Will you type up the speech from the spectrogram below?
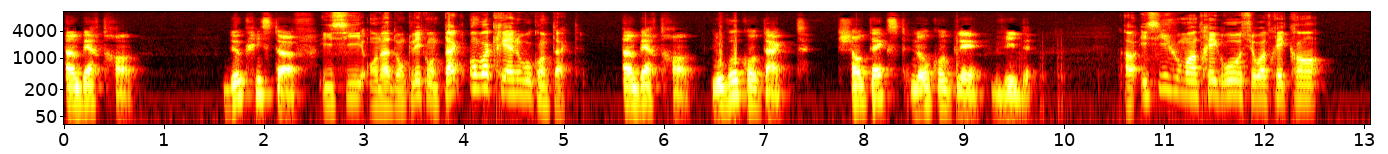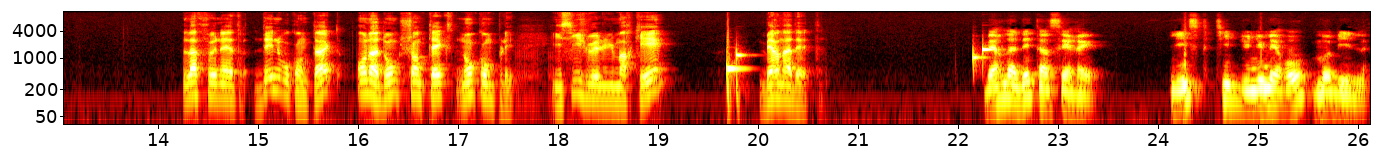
Un Bertrand. Deux Christophe. Ici, on a donc les contacts. On va créer un nouveau contact. Un Bertrand. Nouveau contact. Champ texte non complet. Vide. Alors ici, je vous montre très gros sur votre écran la fenêtre des nouveaux contacts. On a donc champ texte non complet. Ici, je vais lui marquer Bernadette. Bernadette inséré. Liste type du numéro mobile.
